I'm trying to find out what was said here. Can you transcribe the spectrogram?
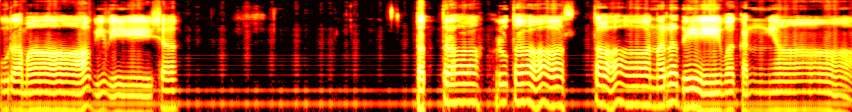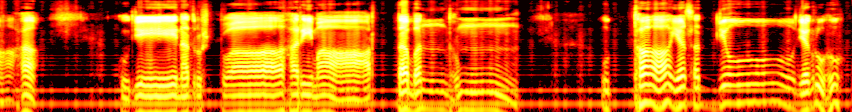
पुरमाविवेश। तत्राहृतास् नरदेवकन्याः कुजेन दृष्ट्वा हरिमार्तबन्धुम्। उत्थाय सद्यो जगृहुः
